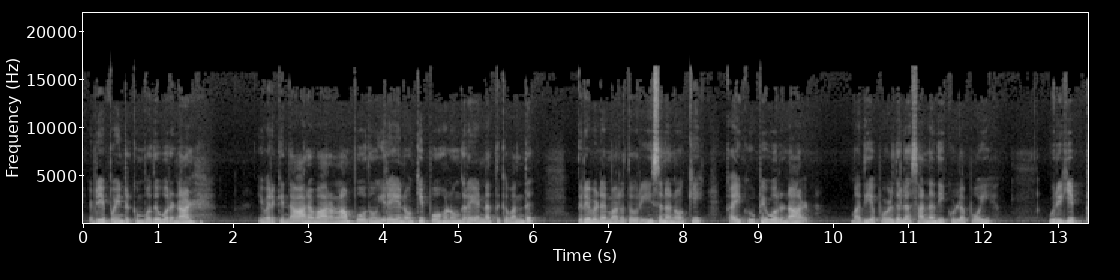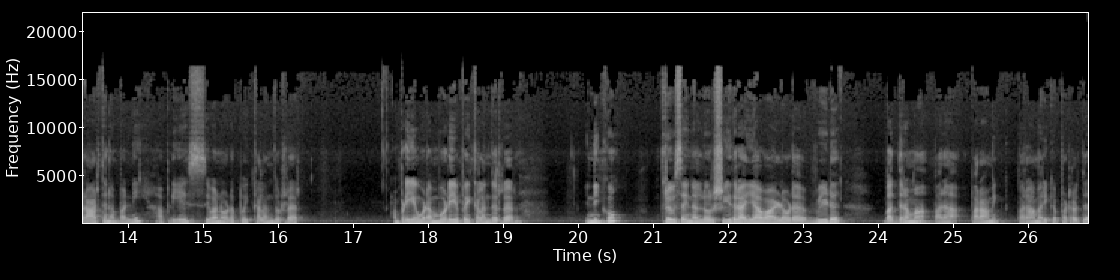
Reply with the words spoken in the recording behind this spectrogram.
இப்படியே போயின்னு இருக்கும்போது ஒரு நாள் இவருக்கு இந்த ஆரவாரம்லாம் போதும். இறையை நோக்கி போகணுங்கிற எண்ணத்துக்கு வந்து திருவிடை மருதூர் ஈசனை நோக்கி கைகூப்பி ஒரு நாள் மதிய பொழுதில் சன்னதிக்குள்ளே போய் உருகி பிரார்த்தனை பண்ணி அப்படியே சிவனோட போய் கலந்துடுறார். அப்படியே உடம்போடையே போய் கலந்துடுறார். இன்றைக்கும் திருவிசைநல்லூர் ஸ்ரீதர ஐயாவாளோட வீடு பத்திரமா பரா பராமி பராமரிக்கப்படுறது.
